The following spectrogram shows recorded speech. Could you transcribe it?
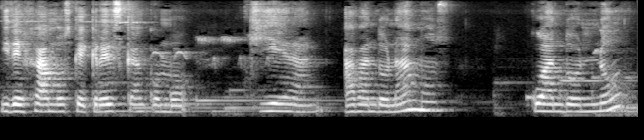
y dejamos que crezcan como quieran, abandonamos cuando no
